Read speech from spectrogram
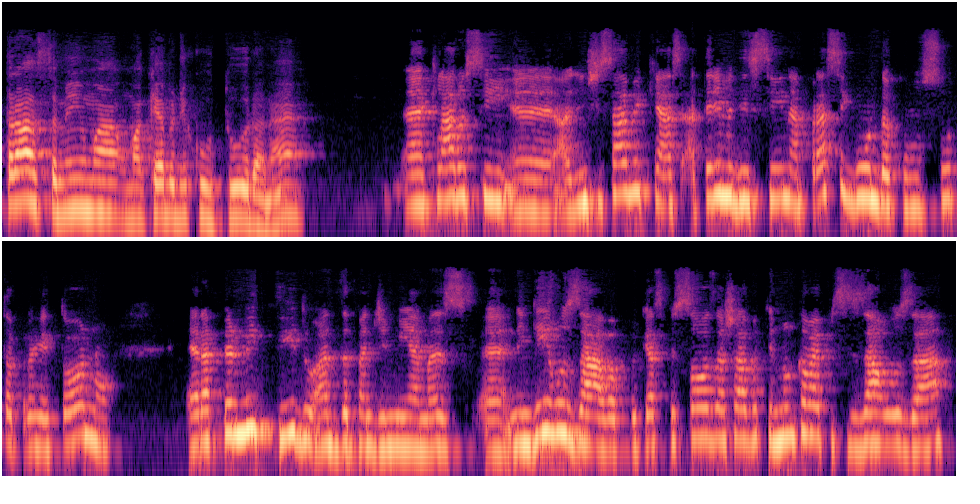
traz também uma, uma quebra de cultura, né? É claro, sim. É, a gente sabe que a, a telemedicina para a segunda consulta, para retorno, era permitido antes da pandemia, mas é, ninguém usava, porque as pessoas achavam que nunca vai precisar usar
